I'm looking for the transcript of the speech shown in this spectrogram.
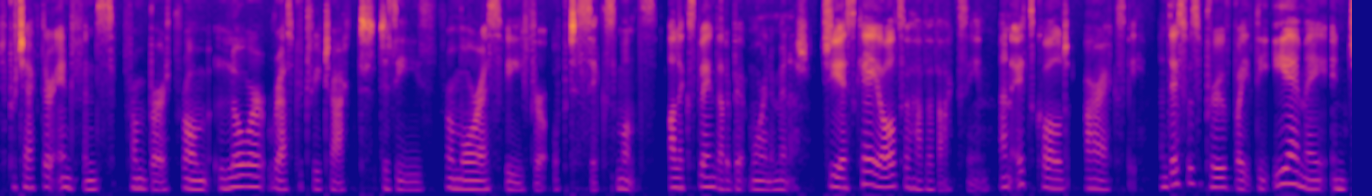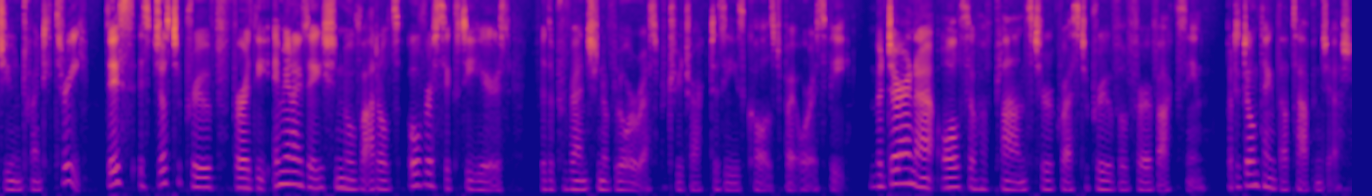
to protect their infants from birth from lower respiratory tract disease from RSV for up to six months. I'll explain that a bit more in a minute. GSK also have a vaccine, and it's called Arexvy. And this was approved by the EMA in June 23. This is just approved for the immunisation of adults over 60 years for the prevention of lower respiratory tract disease caused by RSV. Moderna also have plans to request approval for a vaccine, but I don't think that's happened yet.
